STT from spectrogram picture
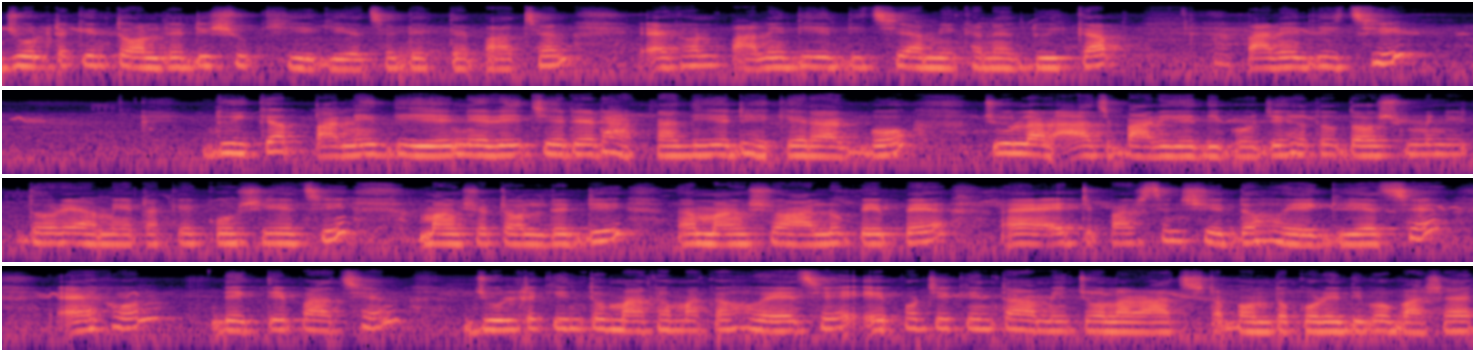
জলটা কিন্তু অলরেডি শুকিয়ে গিয়েছে, দেখতে পাচ্ছেন। এখন পানি দিয়ে দিচ্ছি আমি এখানে দুই কাপ। পানি দিচ্ছি। দুই কাপ পানি দিয়ে নেড়ে চেড়ে ঢাকনা দিয়ে ঢেকে রাখব। চুলার আজ বাড়িয়ে দিব। যেহেতু দশ মিনিট ধরে আমি এটাকে কষিয়েছি, মাংসটা অলরেডি মাংস, আলু, পেঁপে এইটি পারসেন্ট সিদ্ধ হয়ে গিয়েছে। এখন দেখতে পাচ্ছেন, জুলটা কিন্তু মাখা মাখা হয়েছে। এরপর যে কিন্তু আমি চোলার আঁচটা বন্ধ করে দিব, বাসায়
